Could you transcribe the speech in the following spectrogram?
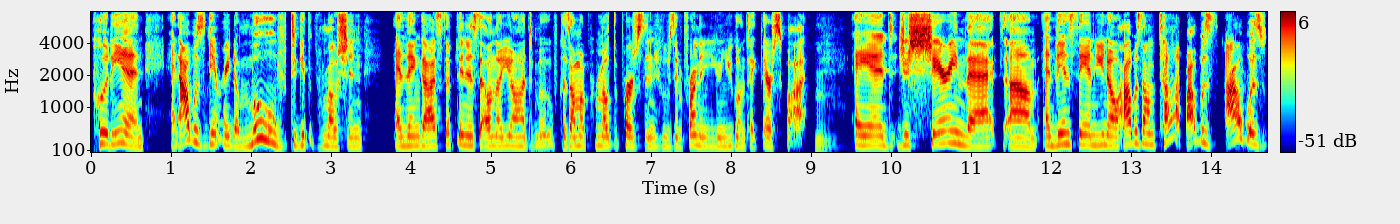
put in, and I was getting ready to move to get the promotion. And then God stepped in and said, Oh, no, you don't have to move because I'm going to promote the person who's in front of you and you're going to take their spot. Hmm. And just sharing that um, and then saying you know i was on top. I was i was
